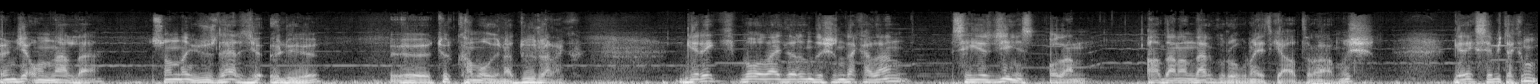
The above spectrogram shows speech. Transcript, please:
önce onlarla sonra yüzlerce ölüyü e, Türk kamuoyuna duyurarak gerek bu olayların dışında kalan seyirci olan aldananlar grubuna etki altına almış gerekse bir takım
